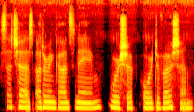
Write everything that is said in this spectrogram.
such as uttering God's name, worship, or devotion,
